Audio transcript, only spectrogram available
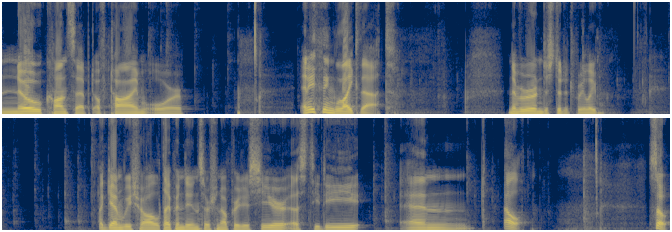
no concept of time or anything like that. Never understood it really. Again, we shall type in the insertion operators here, std and L. So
